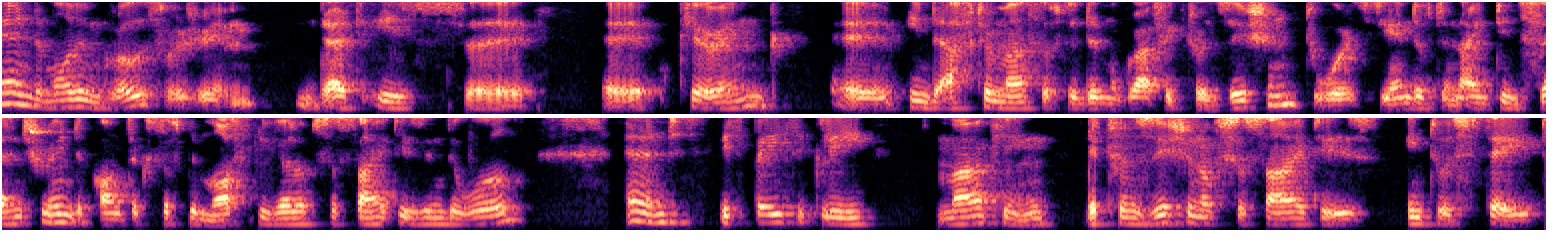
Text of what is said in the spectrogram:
and the modern growth regime that is uh, uh, occurring uh, in the aftermath of the demographic transition towards the end of the 19th century in the context of the most developed societies in the world. And it's basically marking the transition of societies into a state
